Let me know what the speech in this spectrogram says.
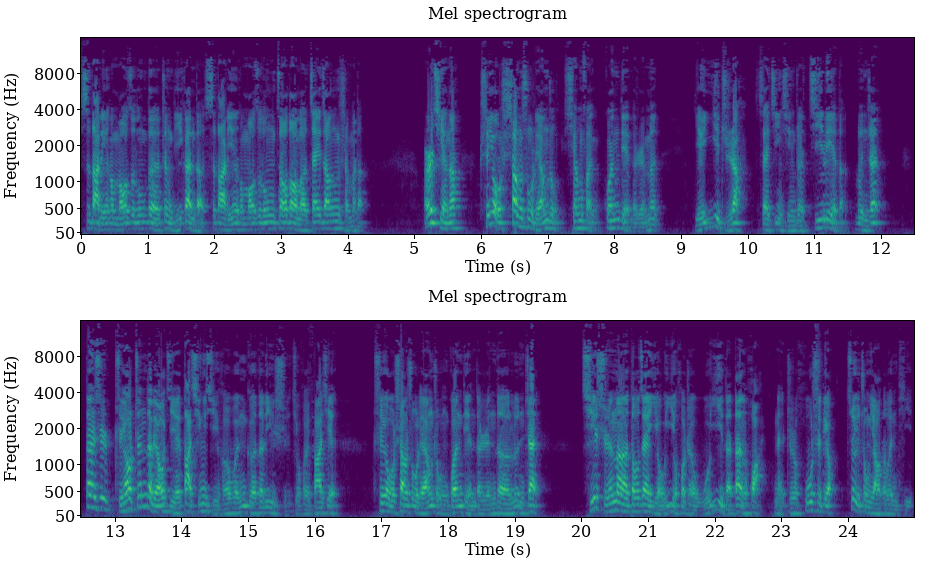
斯大林和毛泽东的政敌干的，斯大林和毛泽东遭到了栽赃什么的，而且呢，持有上述两种相反观点的人们，也一直啊在进行着激烈的论战。但是，只要真的了解大清洗和文革的历史，就会发现，持有上述两种观点的人的论战，其实呢，都在有意或者无意的淡化乃至忽视掉最重要的问题，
